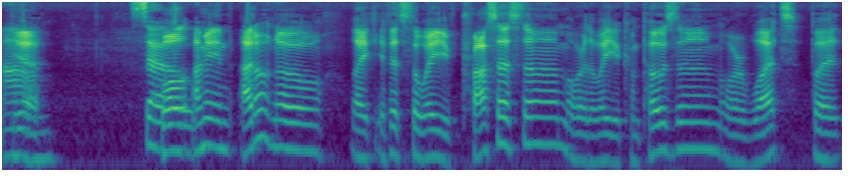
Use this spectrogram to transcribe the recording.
Um, Yeah. So Well, I mean, I don't know like if it's the way you've processed them or the way you compose them or what, but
